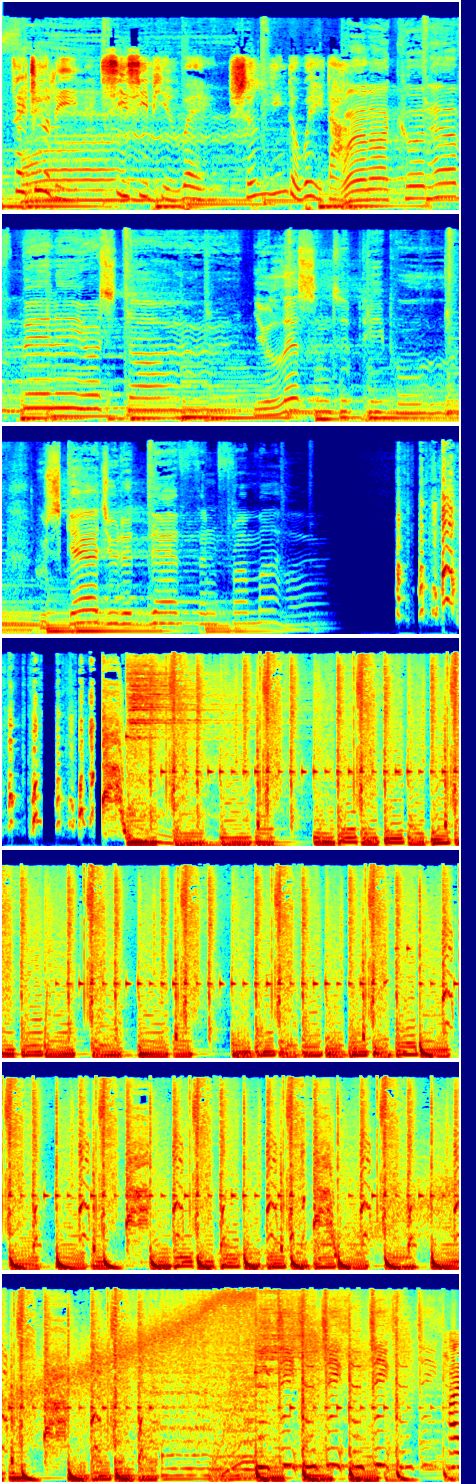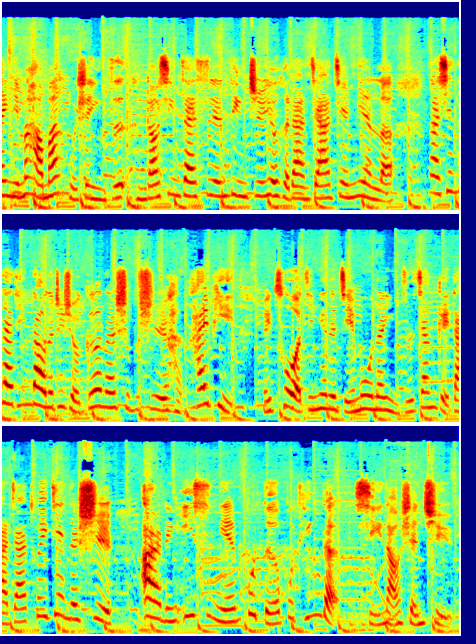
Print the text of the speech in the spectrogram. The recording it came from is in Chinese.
在这里细细品味声音的味道。嗨，你们好吗？我是影子，很高兴在私人定制又和大家见面了。那现在听到的这首歌呢，是不是很 happy？没错，今天的节目呢，影子将给大家推荐的是二零一四年不得不听的洗脑神曲。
